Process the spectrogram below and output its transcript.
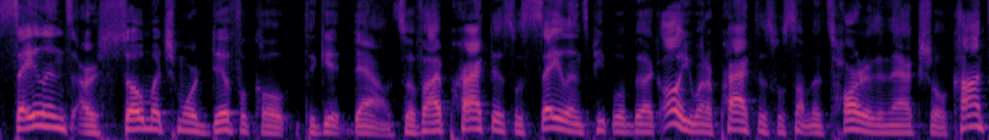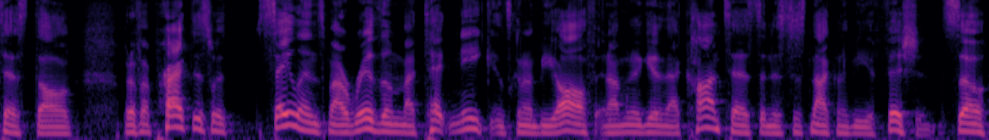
Sahlen's are so much more difficult to get down. So if I practice with Sahlen's, people will be like, "Oh, you want to practice with something that's harder than the actual contest dog." But if I practice with Sahlen's, my rhythm, my technique is going to be off, and I'm going to get in that contest, and it's just not going to be efficient. So,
